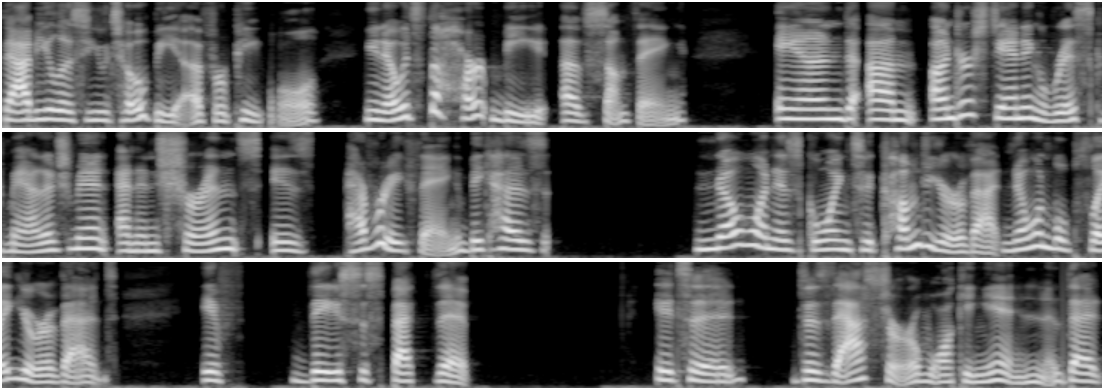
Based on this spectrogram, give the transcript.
fabulous utopia for people. You know, it's the heartbeat of something. And um, understanding risk management and insurance is everything because no one is going to come to your event. No one will play your event if they suspect that it's a disaster walking in, that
